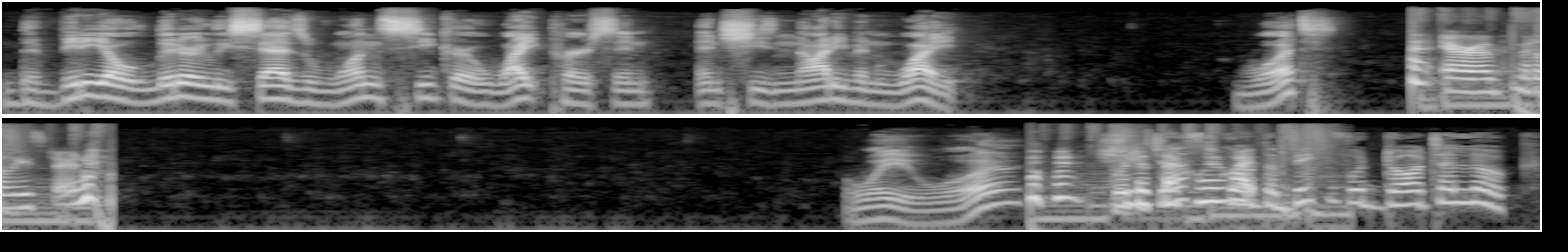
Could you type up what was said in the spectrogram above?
The video literally says one secret white person and she's not even white. What? Arab, Middle Eastern. Wait, what? She just got white. the Bigfoot daughter look.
